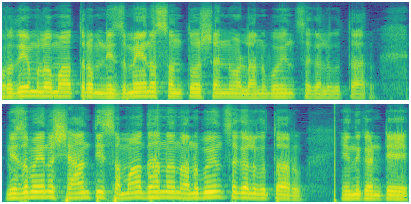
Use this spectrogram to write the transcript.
హృదయంలో మాత్రం నిజమైన సంతోషాన్ని వాళ్ళు అనుభవించగలుగుతారు. నిజమైన శాంతి సమాధానాన్ని అనుభవించగలుగుతారు. ఎందుకంటే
